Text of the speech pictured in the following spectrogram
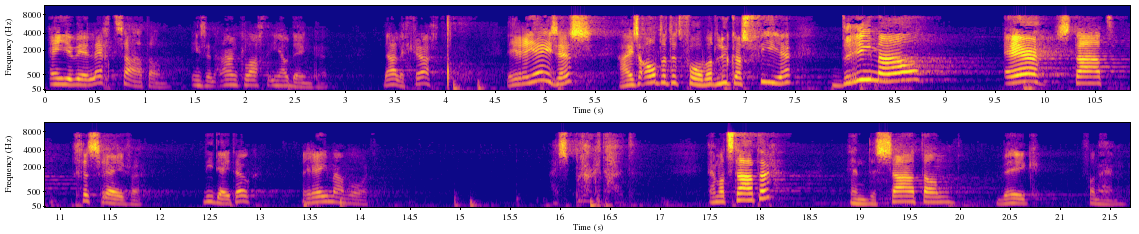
En je weerlegt Satan in zijn aanklacht in jouw denken. Daar ligt kracht. De Heer Jezus, hij is altijd het voorbeeld. Lucas 4, driemaal er staat geschreven. Die deed ook. Rema-woord. Hij sprak het uit. En wat staat er? En de Satan week van hem.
